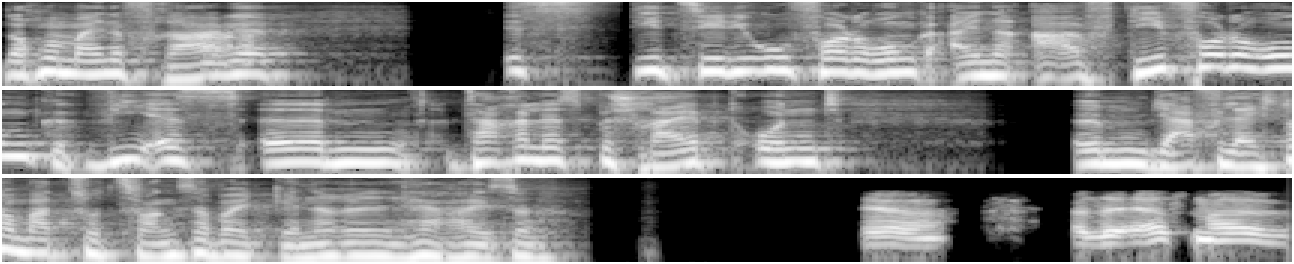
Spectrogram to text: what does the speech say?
nochmal meine Frage. Ist die CDU-Forderung eine AfD-Forderung, wie es ähm, Tacheles beschreibt? Und ähm, ja, vielleicht nochmal zur Zwangsarbeit generell, Herr Heise. Ja, also erstmal,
